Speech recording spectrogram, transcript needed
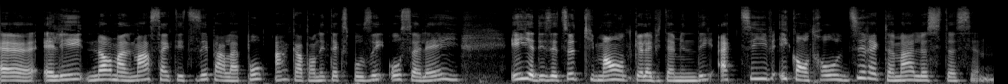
Euh, elle est normalement synthétisée par la peau hein, quand on est exposé au soleil. Et il y a des études qui montrent que la vitamine D active et contrôle directement l'ocytocine.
